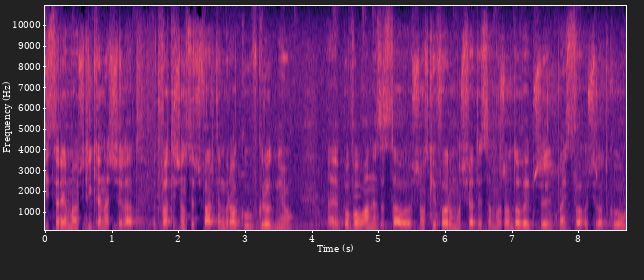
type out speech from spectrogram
historia ma już kilkanaście lat. W 2004 roku, w grudniu, e, powołane zostało Śląskie Forum Oświaty Samorządowej przy Państwa Ośrodku.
